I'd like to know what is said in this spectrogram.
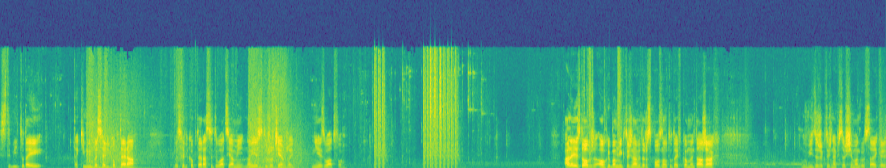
z tymi tutaj takimi bez helikoptera, bez helikoptera sytuacjami, no jest dużo ciężej. Nie jest łatwo. Ale jest dobrze. O, chyba mnie ktoś nawet rozpoznał tutaj w komentarzach. Widzę, że ktoś napisał siema Striker.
